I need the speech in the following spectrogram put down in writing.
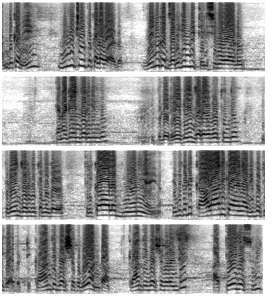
అందుకని ముందు చూపు కలవాడు వెనుక జరిగింది తెలిసినవాడు. వెనకేం జరిగిందో ఇప్పుడు రేపేం జరగబోతుందో ఇప్పుడేం జరుగుతున్నదో? త్రికాల జ్ఞాని ఆయన. ఎందుకంటే కాలానికి ఆయన అధిపతి కాబట్టి. క్రాంతి దర్శకుడు అంటాం. క్రాంతి దర్శకుడు అంటే ఆ తేజస్సుని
